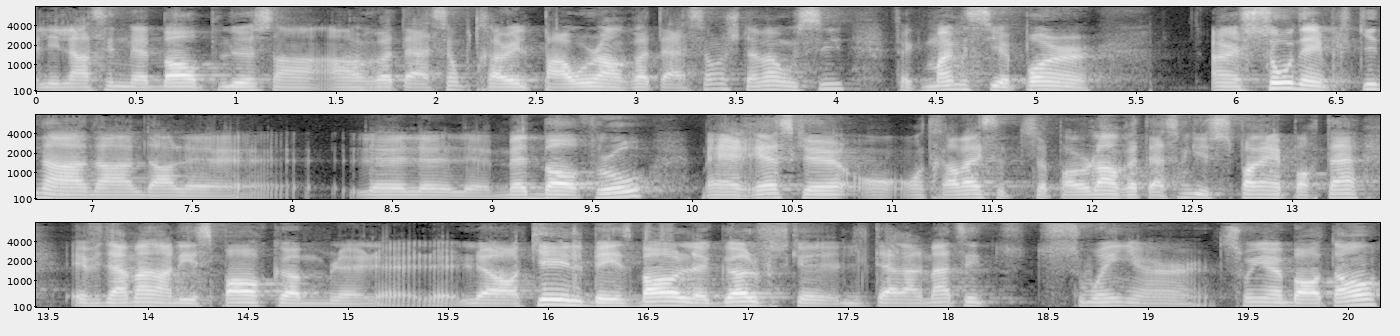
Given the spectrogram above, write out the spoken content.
les lancers de medball plus en, rotation pour travailler le power en rotation, justement, aussi. Fait que même s'il n'y a pas un, saut d'impliqué dans, dans le le, le, le medball throw, mais reste qu'on on travaille ce power-là en rotation qui est super important, évidemment, dans les sports comme le, le, hockey, le baseball, le golf, où que, littéralement, tu, tu, swings un, tu un bâton,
